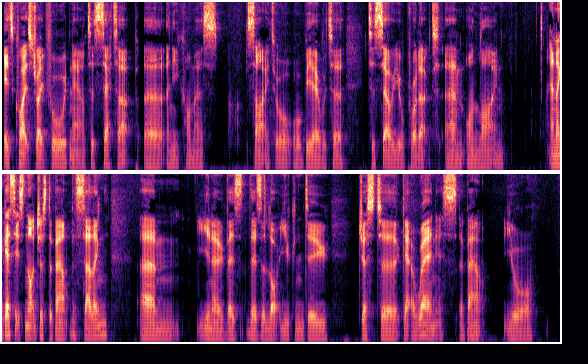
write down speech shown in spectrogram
it's quite straightforward now to set up uh, an e-commerce site or or be able to to sell your product um, online. And I guess it's not just about the selling. Um, you know, there's there's a lot you can do just to get awareness about your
